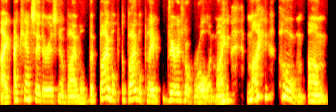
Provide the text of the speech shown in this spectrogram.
I, I can't say there is no Bible, but Bible the Bible played very little role in my my home. Um,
